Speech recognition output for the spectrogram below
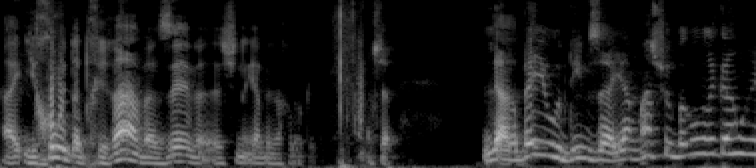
הייחוד, הבחירה והזה, שנויה במחלוקת. עכשיו, להרבה יהודים זה היה משהו ברור לגמרי,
